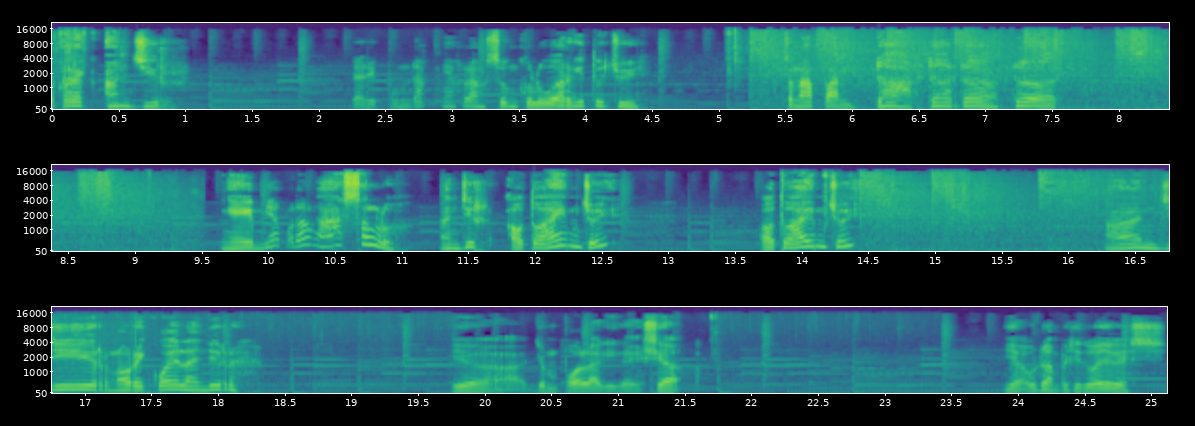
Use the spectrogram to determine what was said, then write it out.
Cekrek anjir. Dari pundaknya langsung keluar gitu cuy. Senapan. Dar, dar, dar, dar. Ngemnya padahal ngasal loh. Anjir, auto aim cuy. Auto aim cuy. Anjir, no recoil anjir. Ya, jempol lagi guys ya. Ya udah sampai situ aja guys.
